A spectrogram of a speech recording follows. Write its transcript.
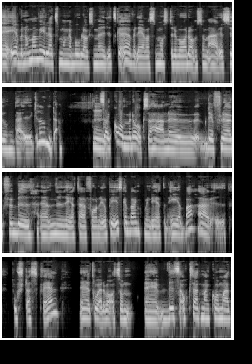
eh, även om man vill att så många bolag som möjligt ska överleva så måste det vara de som är sunda i grunden. Mm. Sen kommer det också här nu, det flög förbi en nyhet här från Europeiska bankmyndigheten EBA här i torsdagskväll, eh, tror jag det var, som eh, visar också att man kommer att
